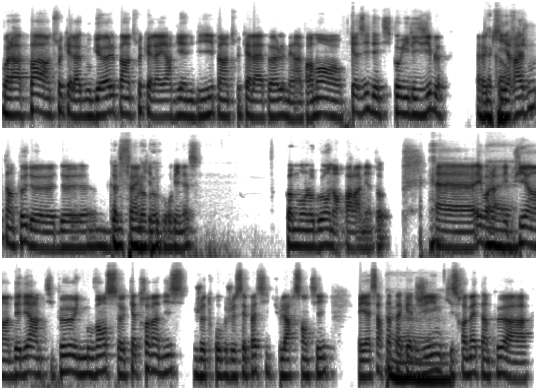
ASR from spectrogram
Voilà, pas un truc à la Google, pas un truc à la Airbnb, pas un truc à la Apple, mais vraiment quasi des typos illisibles euh, qui rajoutent un peu de, de, funk et de grooviness. Comme mon logo, on en reparlera bientôt. Euh, et voilà. Et puis un délire un petit peu, une mouvance 90, je trouve. Je ne sais pas si tu l'as ressenti. Et il y a certains euh. packaging qui se remettent un peu à,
